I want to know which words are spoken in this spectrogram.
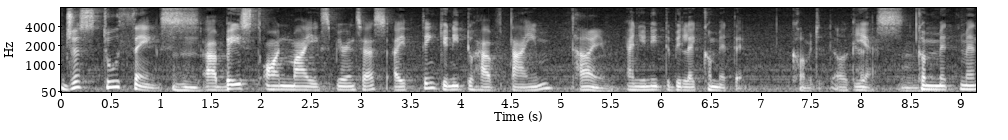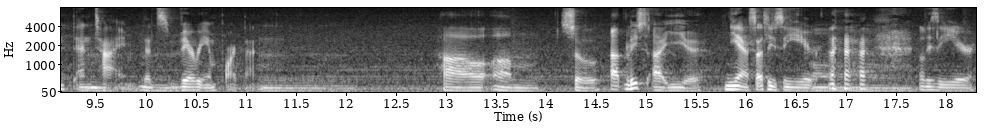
Just two things. Mm-hmm. Uh, based on my experiences, I think you need to have time Time, and you need to be like committed. committed. Okay. Yes, commitment and time. That's very important. How? Um. So at least a year. Yes, at least a year. Oh. at least a year.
